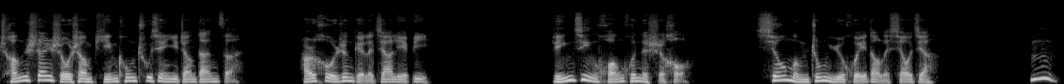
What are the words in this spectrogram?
长山手上凭空出现一张单子，而后扔给了加列毕。临近黄昏的时候，萧猛终于回到了萧家。嗯，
